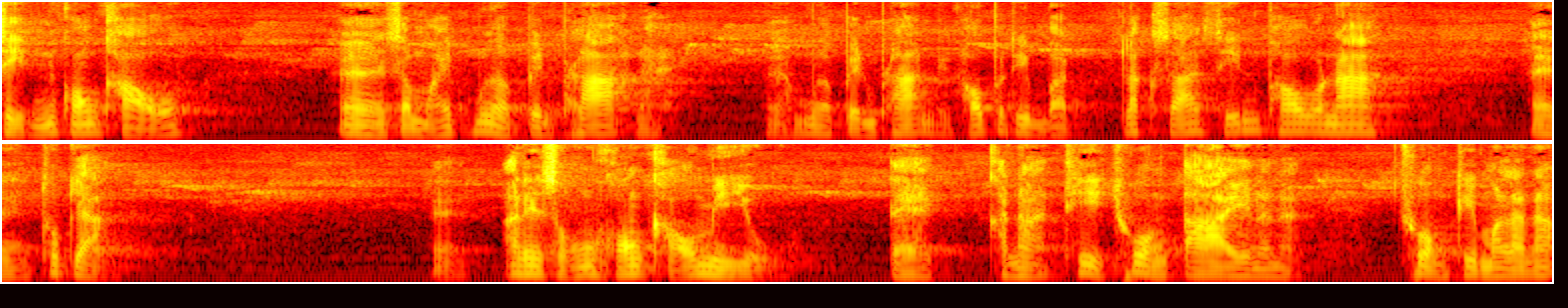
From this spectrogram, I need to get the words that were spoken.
ศีลของเขาเออสมัยเมื่อเป็นพระนะเมื่อเป็นพระเขาปฏิบัติรักษาศีลภาวนาทุกอย่างอันนี้สงของเขามีอยู่ แต่ขณะที่ช่วงตายนั่นนะช่วงที่มรณะ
